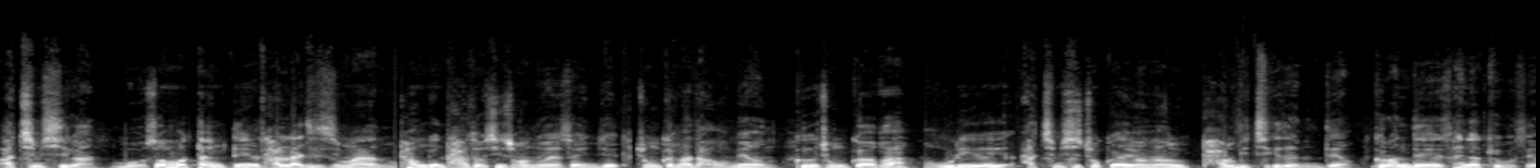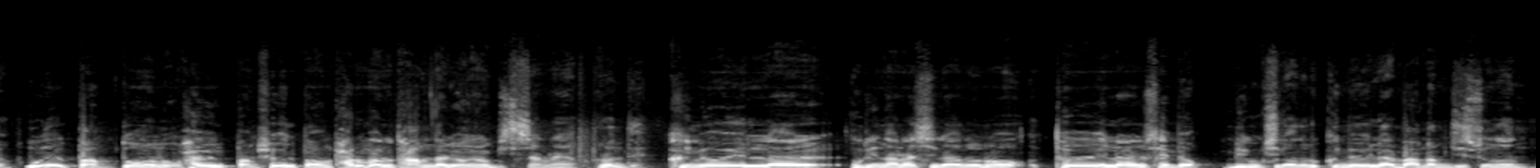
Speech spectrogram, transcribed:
아침 시간, 뭐 썸머타임 때문에 달라지지만 평균 5시 전후에서 이제 종가가 나오면 그 종가가 우리의 아침 시초가에 영향을 바로 미치게 되는데요. 그런데 생각해 보세요. 오늘 밤 또는 화요일 밤, 수요일 밤은 바로바로 다음날 영향을 미치잖아요. 그런데 금요일 날 우리나라 시간으로 토요일 날 새벽, 미국 시간으로 금요일 날 마감 지수는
